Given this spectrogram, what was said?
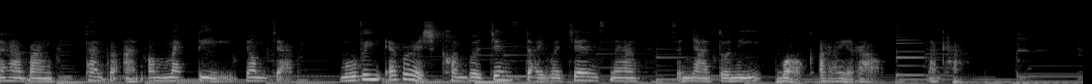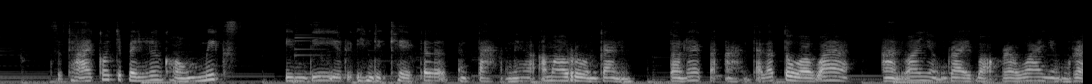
นะคะบางท่านก็อ่านว่า MACD ย่อมจาก moving average convergence divergence นะสัญญาณตัวนี้บอกอะไรเรานะคะสุดท้ายก็จะเป็นเรื่องของ mix indie หรือ indicator ต่างๆนะคะเอามารวมกันตอนแรกก็อ่านแต่ละตัวว่า อ่านว่าอย่างไรบอกเราว่าอย่างไร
